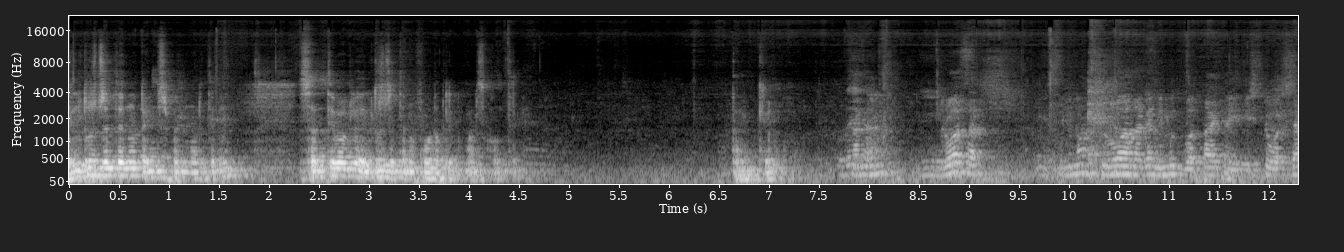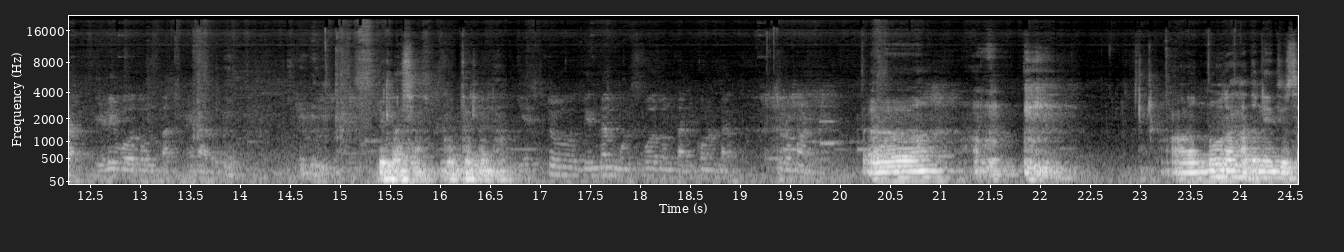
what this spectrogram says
ಎಲ್ಲರ ಜೊತೆನೂ ಟೈಮ್ ಸ್ಪೆಂಡ್ ಮಾಡ್ತೀನಿ. ಸತ್ಯವಾಗ್ಲೂ ಎಲ್ಲರ ಜೊತೆನೂ ಫೋಟೋ ಕ್ಲಿಕ್ ಮಾಡಿಸ್ಕೊತೀನಿ. ಥ್ಯಾಂಕ್ ಯು ಸಿನಿಮಾ ಶುರುವಾದಾಗ ನಿಮಗೆ ಗೊತ್ತಾಯ್ತಾ ಇಷ್ಟು ವರ್ಷ ಎಳಿಬೋದು ಅಂತ ಏನಾದರೂ? ಇಲ್ಲ ಸರ್ ಗೊತ್ತಿರಲಿಲ್ಲ. ಮುಗಿಸ್ಬೋದು ಅಂತ ಅನ್ಕೊಂಡ ಶುರು ನೂರ ಹದಿನೈದು ದಿವಸ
